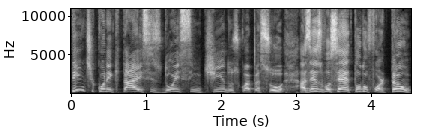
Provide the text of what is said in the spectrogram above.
tente conectar esses dois sentidos com a pessoa. Às vezes você é todo fortão,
